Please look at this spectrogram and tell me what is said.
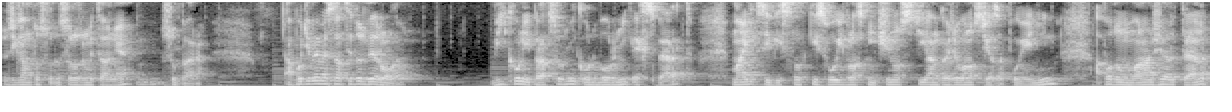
Říkám to srozumitelně? Mm-hmm. Super. A podívejme se na tyto dvě role. Výkonný pracovník, odborník, expert, mající výsledky svojí vlastní činnosti, angažovanosti a zapojením, a potom manažer ten,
